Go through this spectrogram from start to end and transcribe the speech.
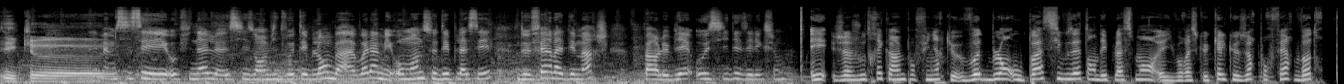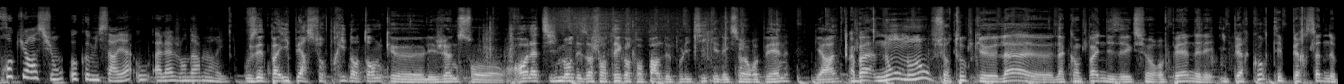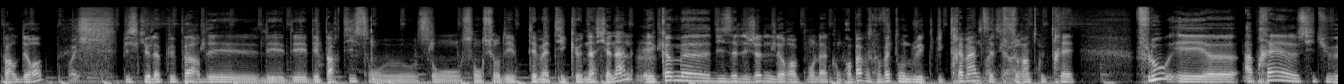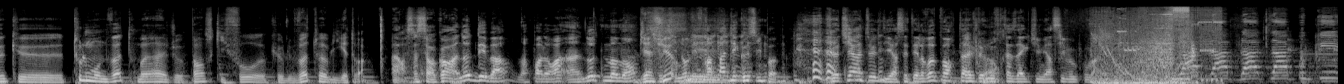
et que... Même si c'est au final, s'ils ont envie de voter blanc, bah voilà, mais au moins de se déplacer, de faire la démarche par le biais aussi des élections. Et j'ajouterai quand même pour finir que vote blanc ou pas, si vous êtes en déplacement, euh, il vous reste que quelques heures pour faire votre procuration au commissariat ou à la gendarmerie. Vous n'êtes pas hyper surpris d'entendre que les jeunes sont relativement désenchantés quand on parle de politique et d'élections européennes, Guérin? Ah bah non, non, non. Surtout que là, euh, la campagne des élections européennes, elle est hyper courte et personne ne parle d'Europe, puisque la plupart des, les- des, des partis sont, sont, sont sur des thématiques nationales. Et comme euh, disaient les jeunes, l'Europe, on la comprend pas parce qu'en fait, on nous l'explique très mal. c'est sur un truc très flou. Et euh, après, euh, si tu veux que tout le monde vote, moi, je pense qu'il faut euh, que le vote soit obligatoire. Alors ça c'est encore un autre débat, on en reparlera à un autre moment. Bien sûr, Sinon tu mais- feras pas tes gossip pop. Je tiens à te le dire, c'était le reportage de. Move 13 Actu. Merci beaucoup Marie. Bla bla bla la pouki.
